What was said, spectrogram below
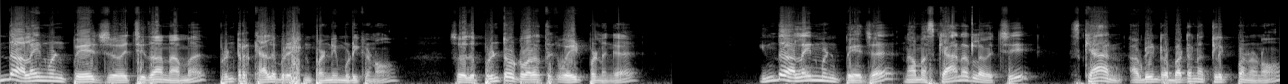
இந்த அலைன்மெண்ட் பேஜ் வச்சு தான் நாம் பிரிண்டர் கேலிப்ரேஷன் பண்ணி முடிக்கணும். ஸோ இது பிரிண்ட் அவுட் வரத்துக்கு வெயிட் பண்ணுங்கள் இந்த அலைன்மெண்ட் பேஜை நாம் ஸ்கேனரில் வச்சு ஸ்கேன் அப்படின்ற பட்டனை கிளிக் பண்ணணும்.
